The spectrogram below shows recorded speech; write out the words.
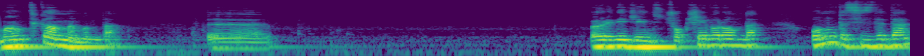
mantık anlamında eee öğreneceğiniz çok şey var onda. Onun da sizden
